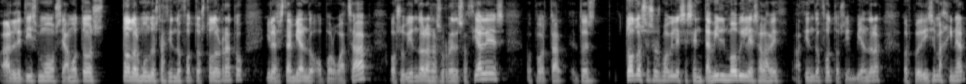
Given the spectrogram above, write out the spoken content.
atletismo, sea motos, todo el mundo está haciendo fotos todo el rato y las está enviando o por WhatsApp o subiéndolas a sus redes sociales o por tal. Entonces, todos esos móviles, 60.000 móviles a la vez haciendo fotos y enviándolas, os podéis imaginar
